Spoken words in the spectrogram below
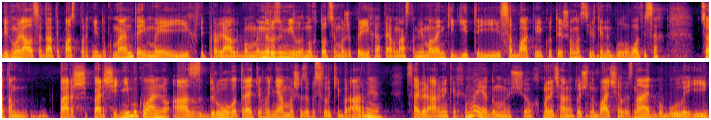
відмовлялися дати паспортні документи, і ми їх відправляли, бо ми не розуміли, ну хто це може приїхати. А в нас там і маленькі діти, і собаки, і коти, що в нас тільки не було в офісах. Це там перші, перші дні буквально. А з другого, третього дня ми ще запустили кіберармію, сайбер армії КХМ. Я думаю, що хмельничани точно бачили, знають, бо були і.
